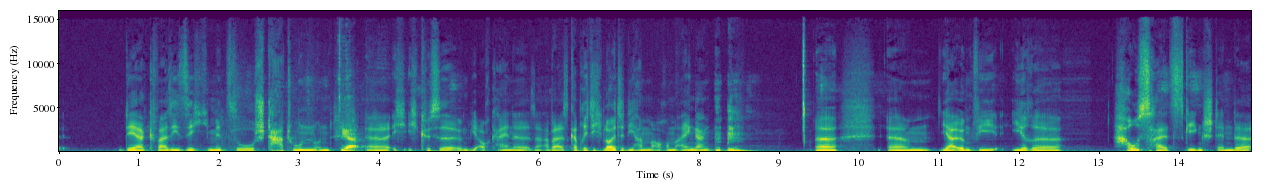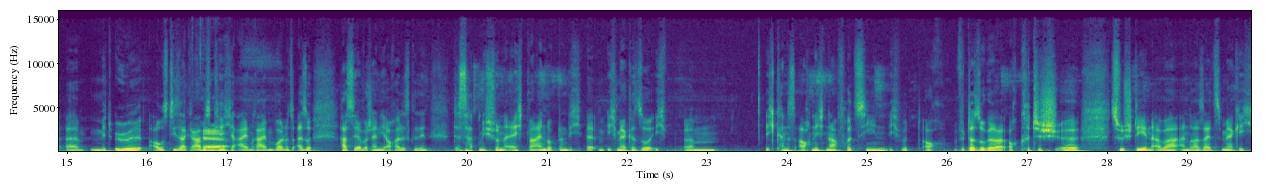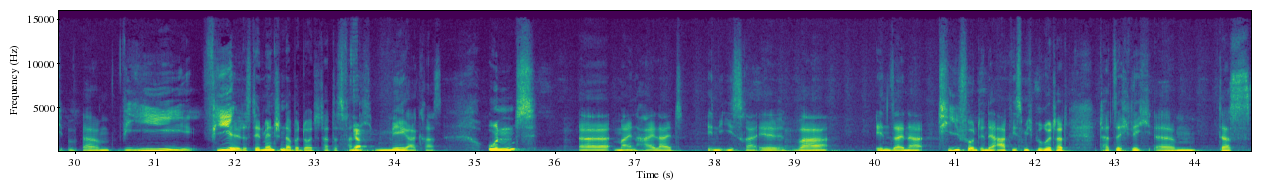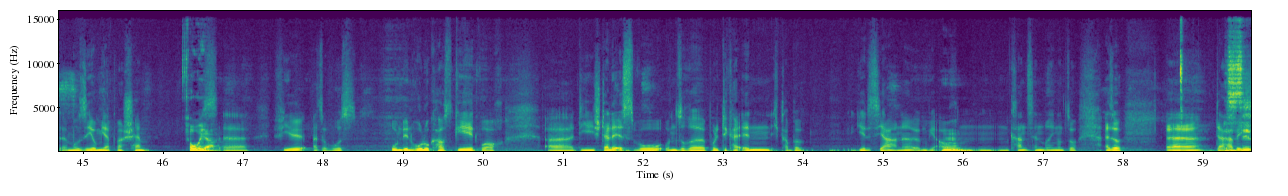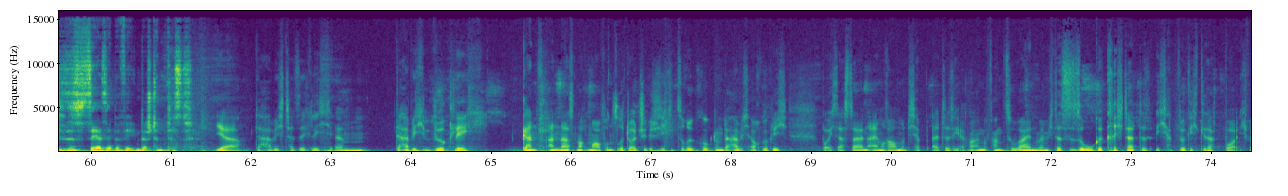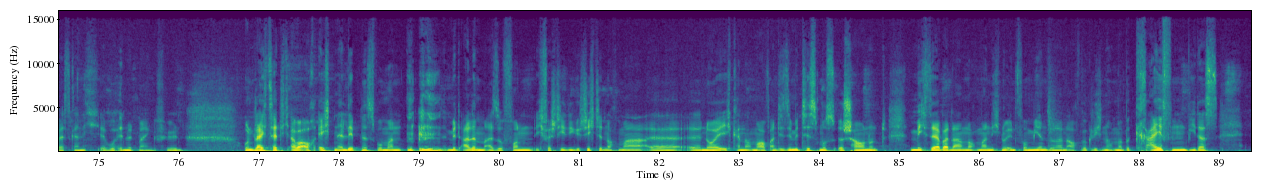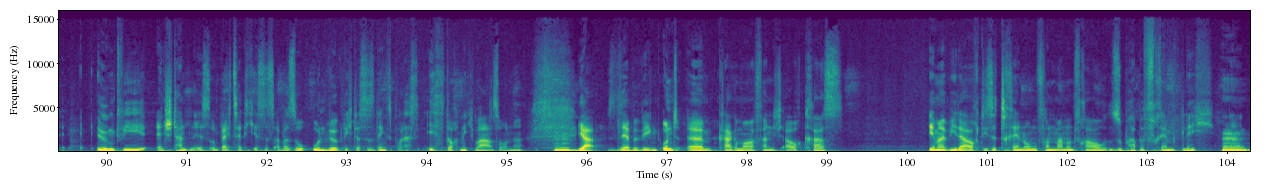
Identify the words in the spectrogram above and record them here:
der quasi sich mit so Statuen und Ja. äh, ich, ich küsse irgendwie auch keine, aber es gab richtig Leute, die haben auch am Eingang äh, ähm, ja irgendwie ihre Haushaltsgegenstände äh, mit Öl aus dieser Grabeskirche Ja. einreiben wollen. so. Also hast du ja wahrscheinlich auch alles gesehen. Das hat mich schon echt beeindruckt und ich, äh, ich merke so, ich, ähm, ich kann es auch nicht nachvollziehen. Ich würde auch würd da sogar auch kritisch äh, zustehen, aber andererseits merke ich, ähm, wie viel das den Menschen da bedeutet hat. Das fand Ja. ich mega krass. Und äh, mein Highlight in Israel war in seiner Tiefe und in der Art, wie es mich berührt hat, tatsächlich ähm, das äh, Museum Yad Vashem. Oh ja. Es, äh, viel, also wo es um den Holocaust geht, wo auch äh, die Stelle ist, wo unsere PolitikerInnen, ich glaube, jedes Jahr ne, irgendwie auch Mhm. einen, einen Kranz hinbringen und so. Also äh, da habe ich. das ist sehr, sehr bewegend, das stimmt. Das. Ja, da habe ich tatsächlich, ähm, da habe ich wirklich ganz anders nochmal auf unsere deutsche Geschichte zurückgeguckt und da habe ich auch wirklich, boah, ich saß da in einem Raum und ich habe äh, tatsächlich einfach angefangen zu weinen, weil mich das so gekriegt hat, dass ich habe wirklich gedacht, boah, ich weiß gar nicht, äh, wohin mit meinen Gefühlen. Und gleichzeitig aber auch echt ein Erlebnis, wo man mit allem, also von, ich verstehe die Geschichte nochmal äh, äh, neu, ich kann nochmal auf Antisemitismus äh, schauen und mich selber da nochmal nicht nur informieren, sondern auch wirklich nochmal begreifen, wie das irgendwie entstanden ist und gleichzeitig ist es aber so unwirklich, dass du denkst, boah, das ist doch nicht wahr so, ne? Ja, sehr bewegend. Und ähm, Klagemauer fand ich auch krass. Immer wieder auch diese Trennung von Mann und Frau, super befremdlich. Ne?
